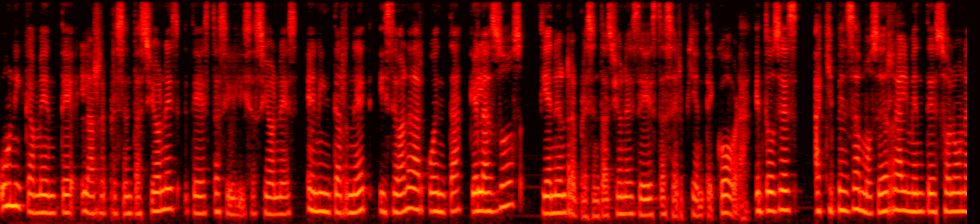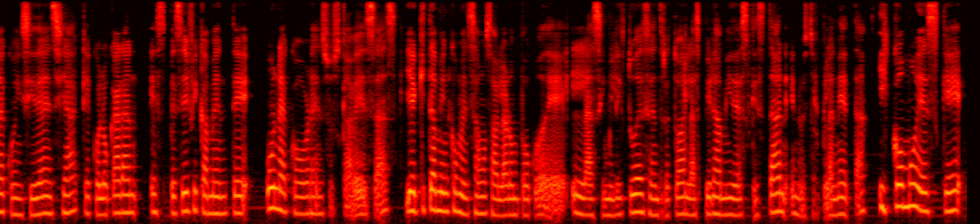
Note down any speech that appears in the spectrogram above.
únicamente las representaciones de estas civilizaciones en Internet y se van a dar cuenta que las dos tienen representaciones de esta serpiente cobra. Entonces, aquí pensamos, ¿es realmente solo una coincidencia que colocaran específicamente una cobra en sus cabezas? Y aquí también comenzamos a hablar un poco de las similitudes entre todas las pirámides que están en nuestro planeta y cómo es que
